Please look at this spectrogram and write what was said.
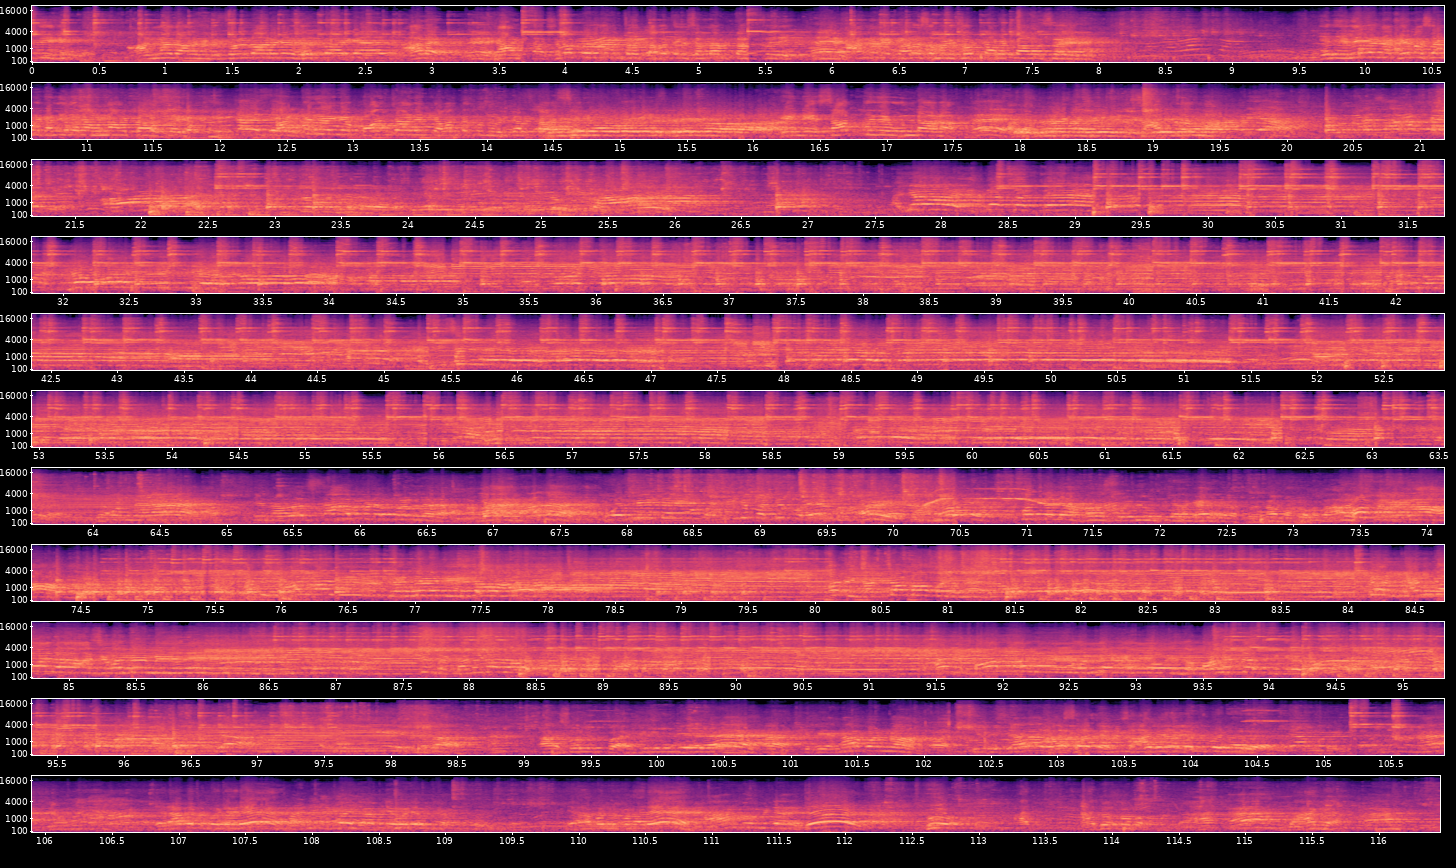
சிறந்தது அன்னதானம் என்று சொல்வார்கள். சொல்வார்கள். ஆக நான் சிவபெருமான் என்ற தவத்துக்கு செல்லாவிட்டாலும் சரி அண்ணனுக்கு அரசமணி சொட்டாவிட்டாலும் சரி என் இளைய ஃபேமஸான கல்விகளை உண்ணாவிட்டாலும் சரி பக்கத்திலே பாஞ்சாலை கொண்டு விட்டாவிட்டாலும் சரி. என்னை சாப்பிட்டதே உண்டானா சாப்பிட்டமா என்ன பண்ணிட்டு போனாரு. நாங்க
